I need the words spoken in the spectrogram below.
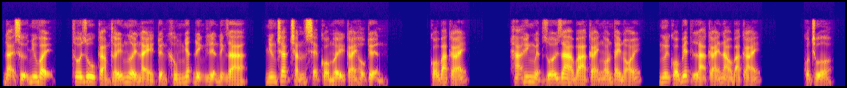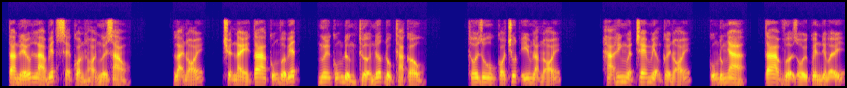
Đại sự như vậy, thôi du cảm thấy người này tuyển không nhất định liền định ra, nhưng chắc chắn sẽ có mấy cái hậu tuyển. Có ba cái. Hạ hinh nguyệt dỗi ra ba cái ngón tay nói, ngươi có biết là cái nào ba cái? Quân chúa, ta nếu là biết sẽ còn hỏi ngươi sao? Lại nói chuyện này ta cũng vừa biết, ngươi cũng đừng thừa nước đục thả câu. Thôi du có chút im lặng nói. Hạ hinh nguyệt che miệng cười nói, cũng đúng nha, ta vừa rồi quên điểm ấy.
